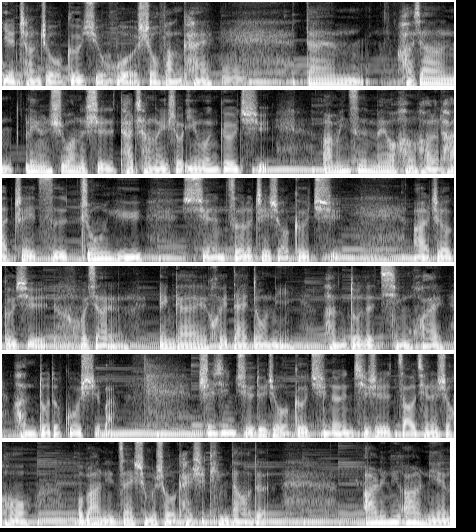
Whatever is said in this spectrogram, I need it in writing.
演唱这首歌曲或手放开。但好像令人失望的是，他唱了一首英文歌曲，而名字没有很好的他，这次终于选择了这首歌曲。而这首歌曲，我想。应该会带动你很多的情怀，很多的故事吧。《痴心绝对》这首歌曲呢，其实早前的时候，我不知道你在什么时候开始听到的。二零零二年，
